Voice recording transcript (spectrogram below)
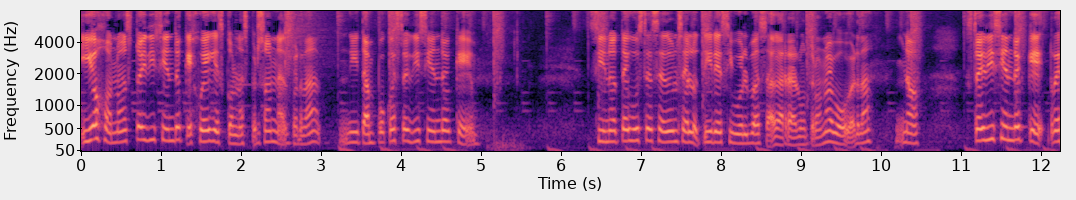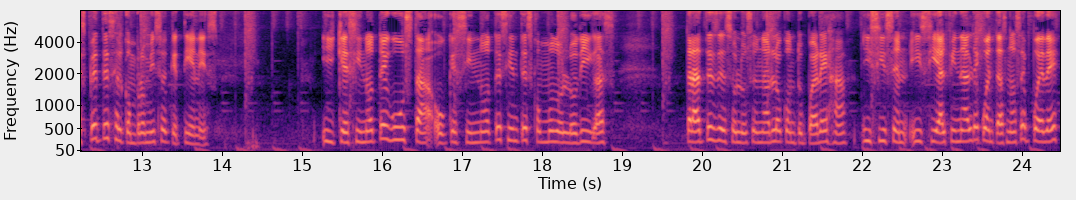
Y ojo, no estoy diciendo que juegues con las personas, ¿verdad? Ni tampoco estoy diciendo que si no te gusta ese dulce lo tires y vuelvas a agarrar otro nuevo, ¿verdad? No. Estoy diciendo que respetes el compromiso que tienes. Y que si no te gusta o que si no te sientes cómodo lo digas. Trates de solucionarlo con tu pareja. Y si, y si al final de cuentas no se puede,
